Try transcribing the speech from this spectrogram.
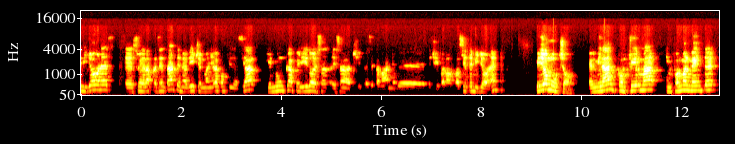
millones. Eh, su representante me ha dicho en manera confidencial que nunca ha pedido esa, esa cifra, ese tamaño de, de cifra, no, no 7 millones. Pidió mucho. El Milan confirma informalmente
